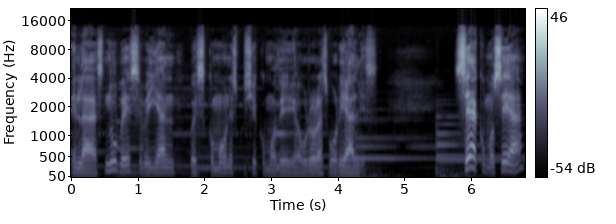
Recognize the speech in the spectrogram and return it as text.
en las nubes se veían pues como una especie como de auroras boreales. Sea como sea,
